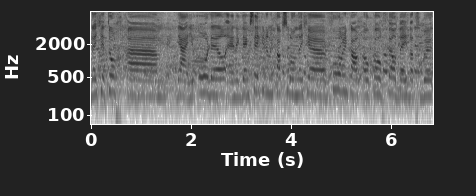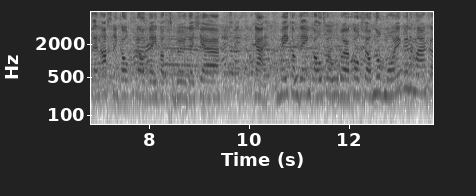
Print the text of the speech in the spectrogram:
Dat je toch uh, ja, je oordeel en ik denk zeker in een kapsalon dat je voor in Ko Koogveld weet wat er gebeurt en achter in Koogveld weet wat er gebeurt. Dat je ja, mee kan denken over hoe we Koogveld nog mooier kunnen maken.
